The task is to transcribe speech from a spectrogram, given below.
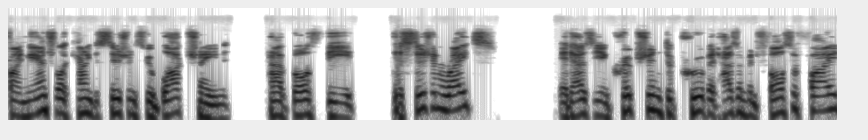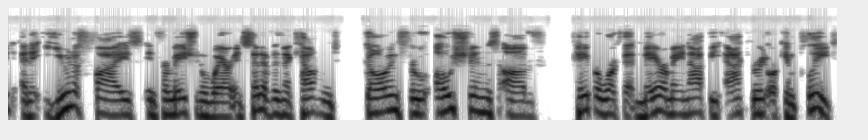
Financial accounting decisions through blockchain have both the decision rights. It has the encryption to prove it hasn't been falsified and it unifies information where instead of an accountant going through oceans of paperwork that may or may not be accurate or complete,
